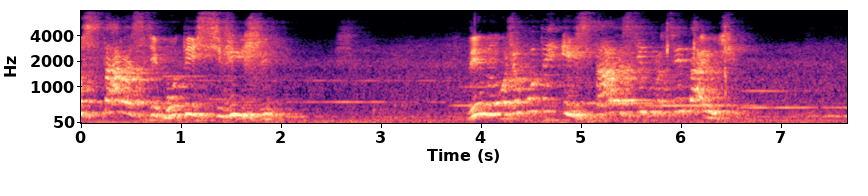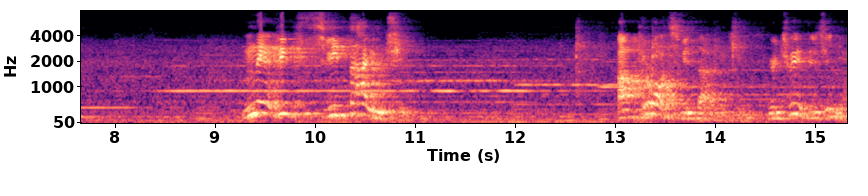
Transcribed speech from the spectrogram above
у старості бути свіжим. Він може бути і в старості процвітаючим. Не відцвітаючим, а процвітаючим. Ви чуєте чи ні?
